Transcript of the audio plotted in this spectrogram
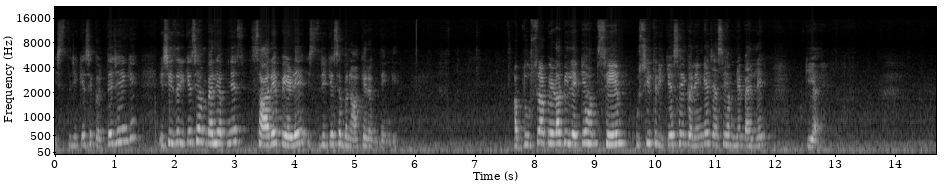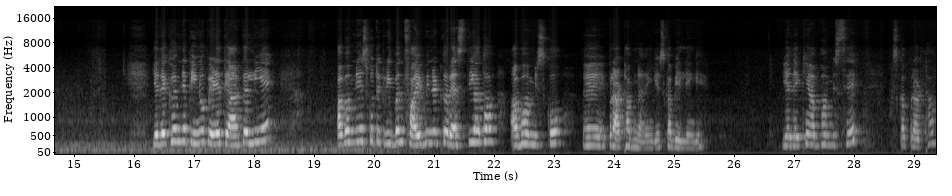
इस तरीके से करते जाएँगे। इसी तरीके से हम पहले अपने सारे पेड़े इस तरीके से बना के रख देंगे। अब दूसरा पेड़ा भी लेके हम सेम उसी तरीके से करेंगे जैसे हमने पहले किया है। ये देखो, हमने तीनों पेड़े तैयार कर लिए अब हमने इसको तकरीबन फाइव मिनट का रेस्ट दिया था, अब हम इसको पराठा बनाएँगे, इसका बेलेंगे ये देखें, अब हम इससे इसका पराठा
